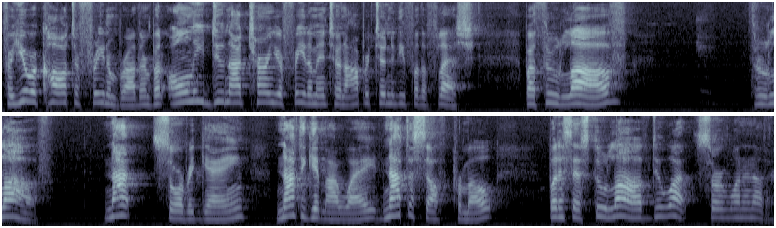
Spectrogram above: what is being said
For you were called to freedom, brethren, but only do not turn your freedom into an opportunity for the flesh, but through love through love. Not sordid gain, not to get my way, not to self promote, but it says through love, do what? Serve one another.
